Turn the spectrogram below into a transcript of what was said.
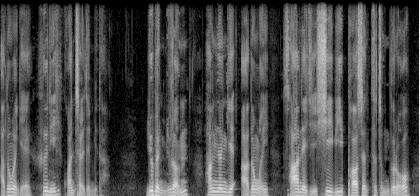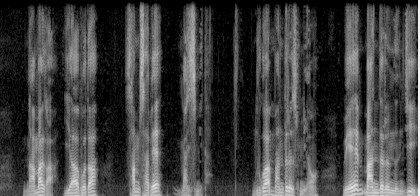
아동에게 흔히 관찰됩니다. 유백률은 학년기 아동의 4 내지 12% 정도로 남아가 이하보다 3, 4배 많습니다. 누가 만들었으며 왜 만들었는지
